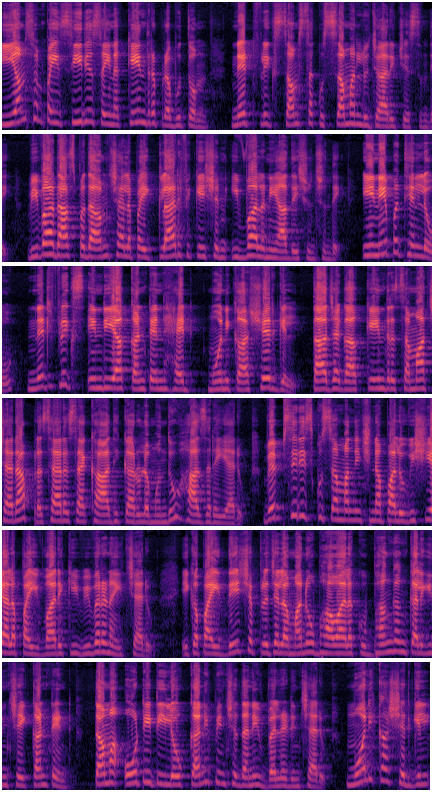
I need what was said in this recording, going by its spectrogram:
ఈ అంశంపై సీరియస్ అయిన కేంద్ర ప్రభుత్వం నెట్ఫ్లిక్స్ సంస్థకు సమన్లు జారీ చేసింది. వివాదాస్పద అంశాలపై క్లారిఫికేషన్ ఇవ్వాలని ఆదేశించింది. ఈ నేపథ్యంలో Netflix India content head Monika Shergill తాజాగా కేంద్ర సమాచార ప్రసార శాఖ అధికారుల ముందు హాజరయ్యారు. వెబ్ సిరీస్కు సంబంధించిన పలు విషయాలపై వారికి వివరణ ఇచ్చారు. ఇకపై దేశ ప్రజల మనోభావాలకు భంగం కలిగించే కంటెంట్ తమ ఓటీటీలో కనిపించదని వెల్లడించారు. మోనికా షెర్గిల్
